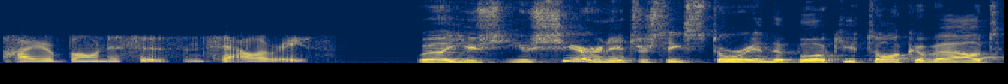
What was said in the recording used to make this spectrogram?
higher bonuses and salaries. Well, you you share an interesting story in the book. You talk about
